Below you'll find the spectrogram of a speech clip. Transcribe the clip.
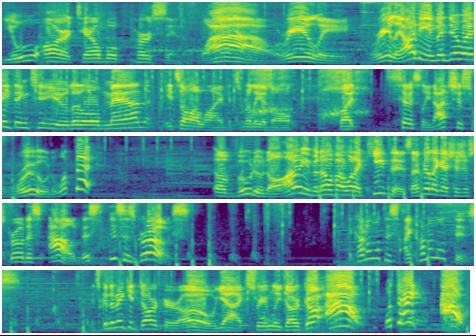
You are a terrible person. Wow, really? Really? I didn't even do anything to you, little man. It's all alive. It's really a doll. But, seriously, that's just rude. What the... A voodoo doll. I don't even know if I want to keep this. I feel like I should just throw this out. This this is gross. I kind of want this. I kind of want this. It's gonna make it darker. Oh, yeah, extremely dark. Oh, ow! What the heck? Ow!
